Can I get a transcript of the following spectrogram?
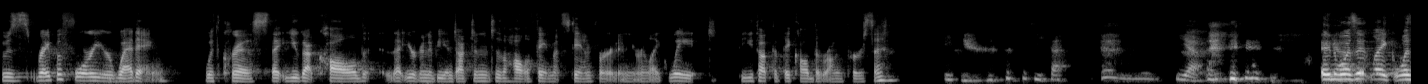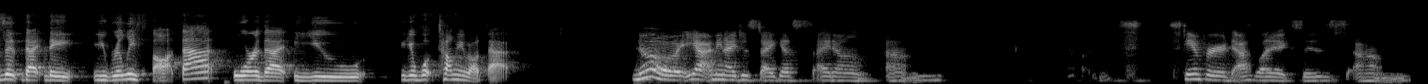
it was right before your wedding with chris that you got called that you're going to be inducted into the hall of fame at stanford and you were like wait you thought that they called the wrong person? Yeah yeah. and yeah. was it like was it that they you really thought that or that you you what tell me about that no yeah i mean i just i guess i don't um stanford athletics is um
